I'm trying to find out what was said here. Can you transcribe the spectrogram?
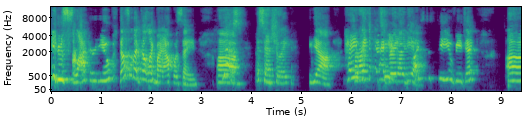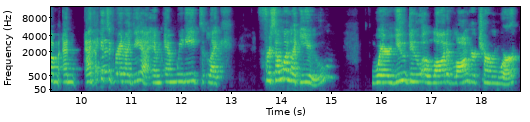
you slacker you. That's what I felt like my app was saying. Yes, um, essentially. Yeah. Hey, but I think it's a great idea. Nice to see you, BJ. Um, and, and I think it's a great idea, and and we need like for someone like you, where you do a lot of longer term work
